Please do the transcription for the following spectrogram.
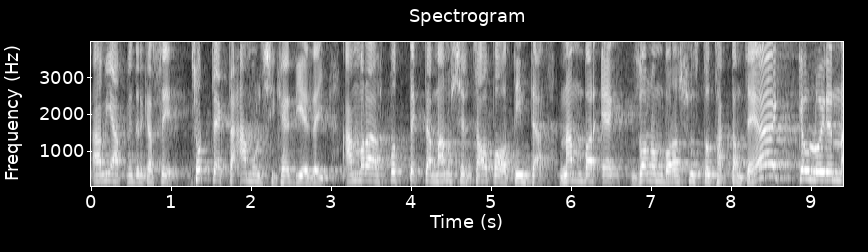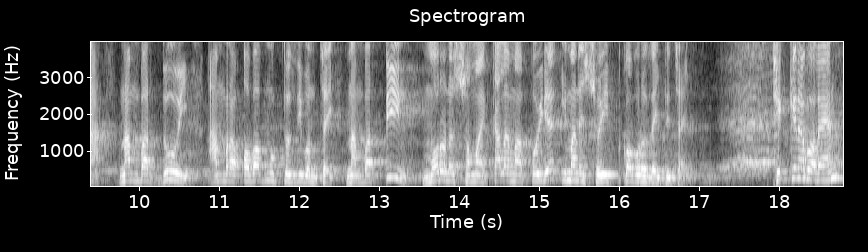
আমি আপনাদের কাছে ছোট্ট একটা আমল শিখাই দিয়ে যাই। আমরা প্রত্যেকটা মানুষের চাও পাওয়া তিনটা। নাম্বার এক, জনম বড়া সুস্থ থাকতাম চাই। এক কেউ লইরেন না। নাম্বার দুই, আমরা অভাবমুক্ত জীবন চাই। নাম্বার তিন, মরণের সময় কালামা পইরা ইমানের সহিত কবরে যাইতে চাই। ঠিক কিনা বলেন?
